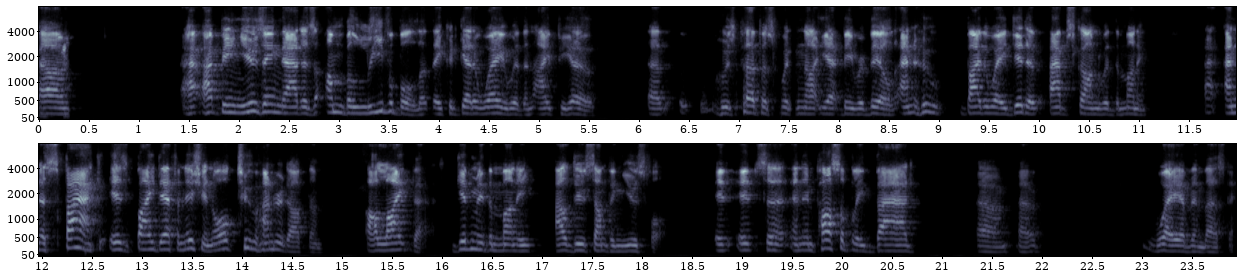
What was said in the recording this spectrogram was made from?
Um, have been using that as unbelievable that they could get away with an IPO uh, whose purpose would not yet be revealed, and who, by the way, did abscond with the money. And a SPAC is, by definition, all 200 of them are like that. Give me the money, I'll do something useful. It, it's a, an impossibly bad um, uh, way of investing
